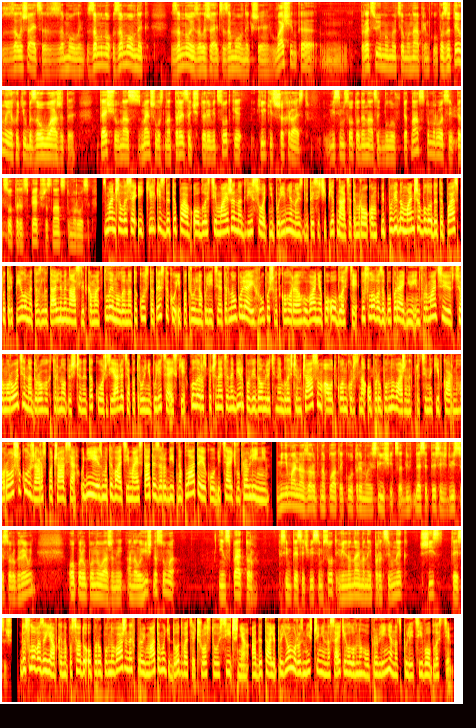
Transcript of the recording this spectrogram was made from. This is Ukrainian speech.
Залишається замовлен... замно- замовник. За мною залишається замовник ще Ващенка. Працюємо ми в цьому напрямку. Позитивно я хотів би зауважити те, що в нас зменшилось на 34% кількість шахрайств. 811 було в 2015 році, 535 в 2016 році. Зменшилася і кількість ДТП в області майже на дві сотні порівняно із 2015 роком. Відповідно, менше було ДТП з потерпілими та з летальними наслідками. Вплинули на таку статистику і патрульна поліція Тернополя, і групи швидкого реагування по області. До слова, за попередньою інформацією, в цьому році на дорогах Тернопільщини також з'являться патрульні поліцейські. Коли розпочнеться набір, повідомлять найближчим часом. А от конкурс на оперуповноважених працівників карного розшуку вже розпочався. Однією з мотивацій має стати заробітна плата, яку обіцяють в управлінні. Мінімальна заробітна плата, яку отримує слідчий, це 10 тисяч 240 гривень. Оперуповноважений аналогічна сума. Інспектор 7 тисяч 800, вільнонайманий працівник 6 тисяч. До слова, заявки на посаду оперуповноважених прийматимуть до 26 січня, а деталі прийому розміщені на сайті головного управління Нацполіції в області.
